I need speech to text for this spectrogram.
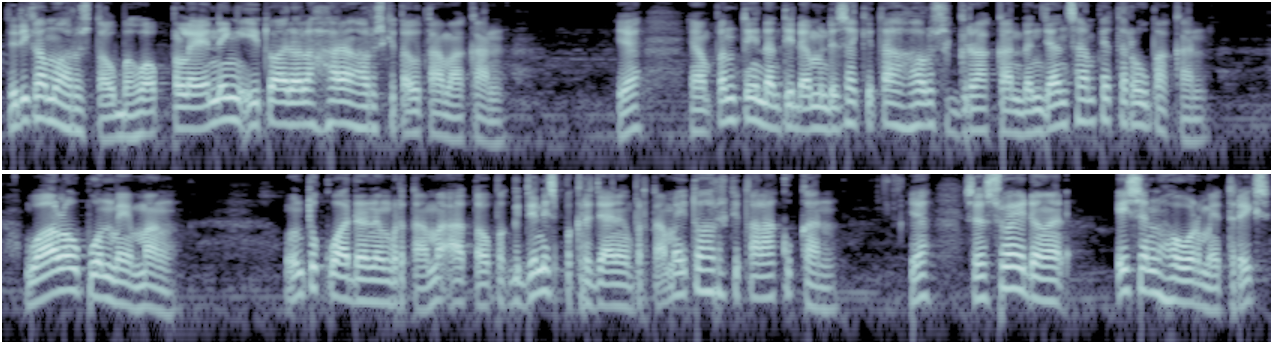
jadi kamu harus tahu bahwa planning itu adalah hal yang harus kita utamakan. Ya, yang penting dan tidak mendesak kita harus gerakan dan jangan sampai terlupakan. Walaupun memang untuk kuadran yang pertama atau jenis pekerjaan yang pertama itu harus kita lakukan ya sesuai dengan Eisenhower Matrix.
